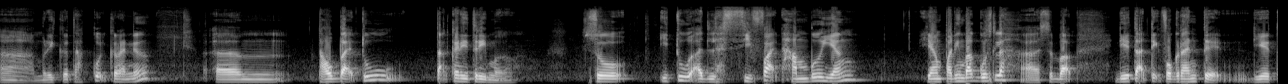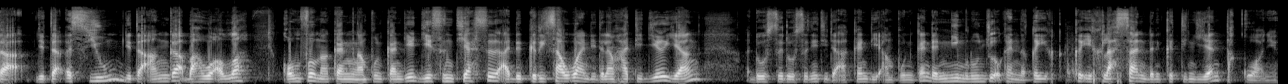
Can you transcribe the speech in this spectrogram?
Ha, mereka takut kerana um, taubat tu takkan diterima. So itu adalah sifat hamba yang yang paling bagus lah ha, sebab dia tak take for granted. Dia tak dia tak assume dia tak anggap bahawa Allah confirm akan mengampunkan dia. Dia sentiasa ada kerisauan di dalam hati dia yang dosa-dosanya tidak akan diampunkan dan ini menunjukkan ke- keikhlasan dan ketinggian takwanya.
